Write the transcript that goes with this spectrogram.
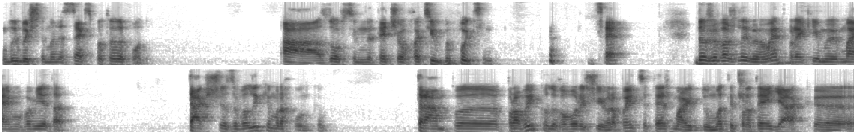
вибачте мене, секс по телефону. А зовсім не те, чого хотів би Путін. Це дуже важливий момент, про який ми маємо пам'ятати. Так що, за великим рахунком, Трамп е, правий, коли говорить, що європейці теж мають думати про те, як е,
